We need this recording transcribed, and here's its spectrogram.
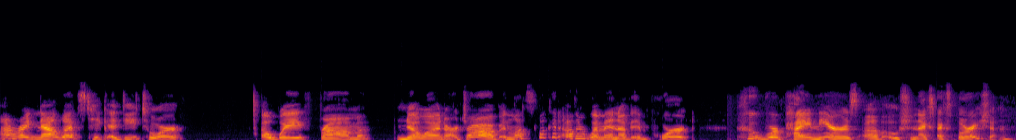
All right, now let's take a detour away from NOAA and our job, and let's look at other women of import who were pioneers of ocean ex- exploration.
